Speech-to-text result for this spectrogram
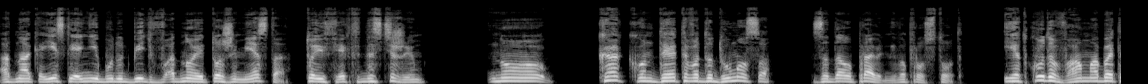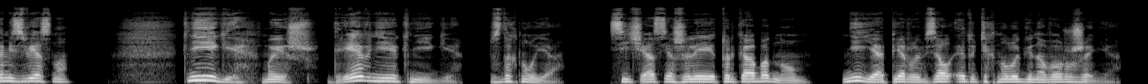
Однако, если они будут бить в одно и то же место, то эффект достижим. Но как он до этого додумался? Задал правильный вопрос тот. И откуда вам об этом известно? «Книги, мышь, древние книги», — вздохнул я. «Сейчас я жалею только об одном. Не я первый взял эту технологию на вооружение,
